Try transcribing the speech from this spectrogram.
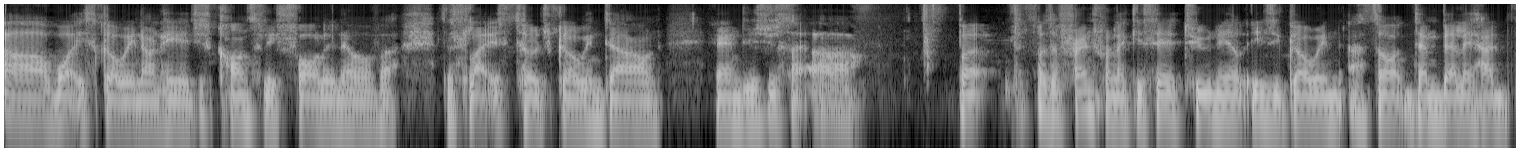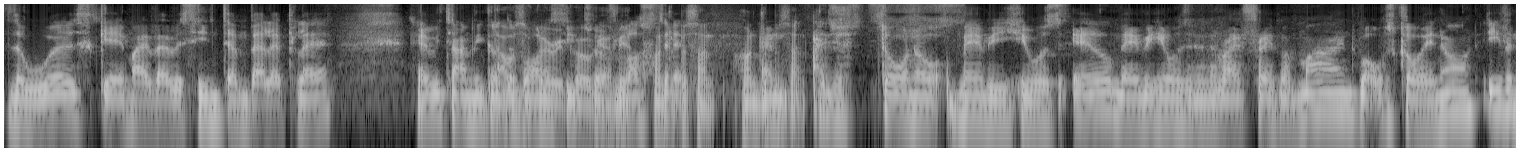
ah, what is going on here? Just constantly falling over, the slightest touch going down. And it's just like, ah. But for the French one, like you said, 2 0, easy going. I thought Dembele had the worst game I've ever seen Dembele play. Every time he got That the ball, he seemed to have yeah, lost 100%, it. 100%. And I just don't know. Maybe he was ill. Maybe he wasn't in the right frame of mind. What was going on? Even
